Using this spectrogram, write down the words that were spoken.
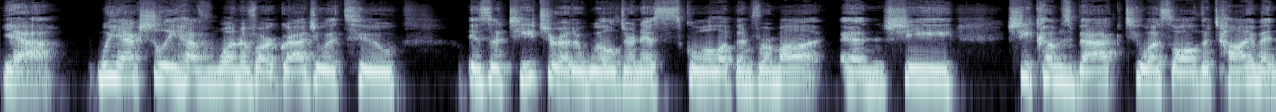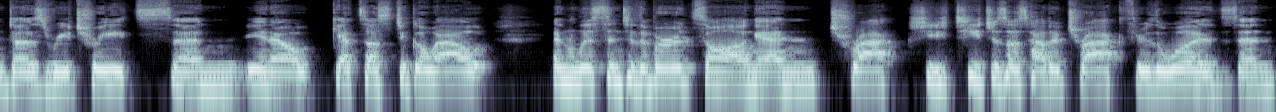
Yeah. We actually have one of our graduates who is a teacher at a wilderness school up in Vermont and she she comes back to us all the time and does retreats and you know gets us to go out and listen to the bird song and track she teaches us how to track through the woods and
